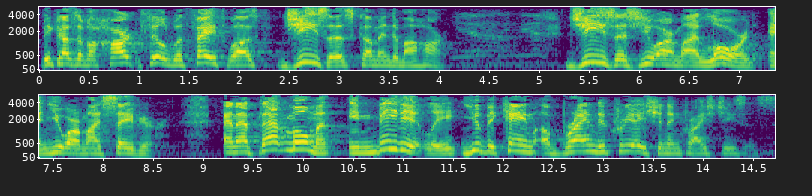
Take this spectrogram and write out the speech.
because of a heart filled with faith was, Jesus, come into my heart. Jesus, you are my Lord and you are my Savior. And at that moment, immediately, you became a brand new creation in Christ Jesus.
